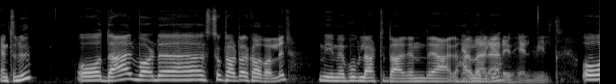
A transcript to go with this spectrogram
NTNU. Og der var det så klart arkadehaller. Mye mer populært der enn det er her Ja, i der Norge. er det jo helt vilt. Og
